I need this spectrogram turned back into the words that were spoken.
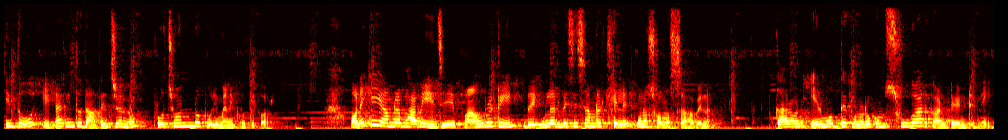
কিন্তু এটা কিন্তু দাঁতের জন্য প্রচণ্ড পরিমাণে ক্ষতিকর। অনেকেই আমরা ভাবি যে পাউরুটি রেগুলার বেসিসে আমরা খেলে কোনো সমস্যা হবে না। কারণ এর মধ্যে কোনো রকম সুগার কন্টেন্ট নেই।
